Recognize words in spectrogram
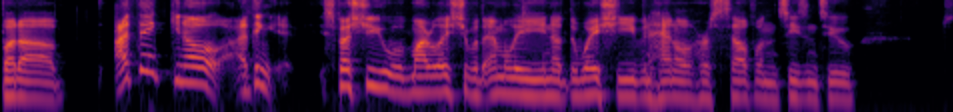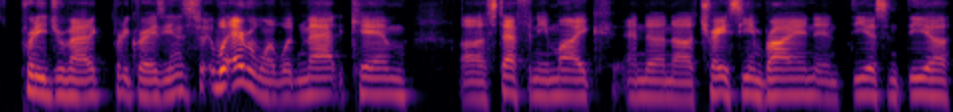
but uh, I think you know, I think especially with my relationship with Emily, you know, the way she even handled herself on season two, pretty dramatic, pretty crazy. And with everyone, with Matt, Kim, uh, Stephanie, Mike, and then uh, Tracy and Brian and Thea and Thea,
